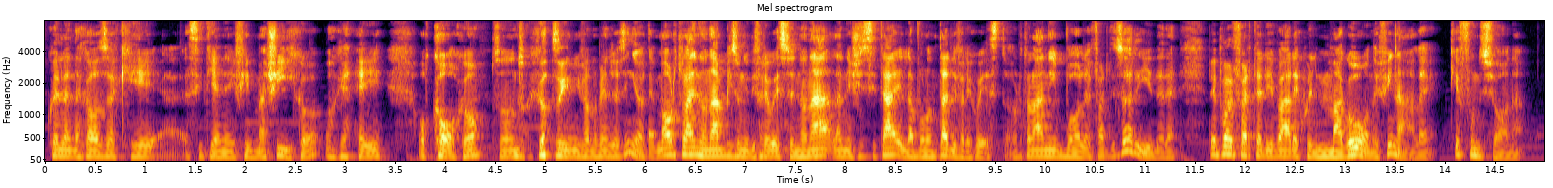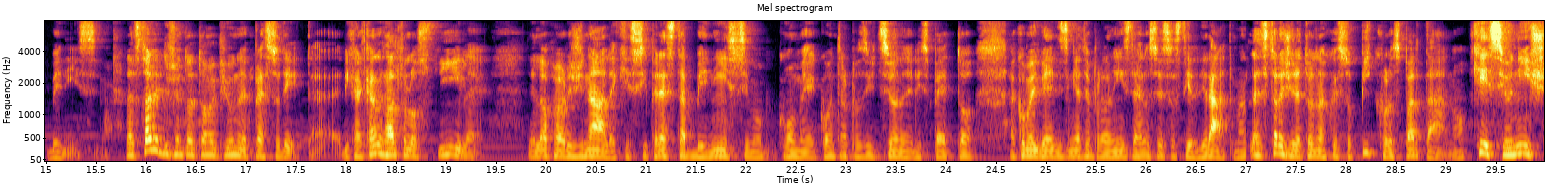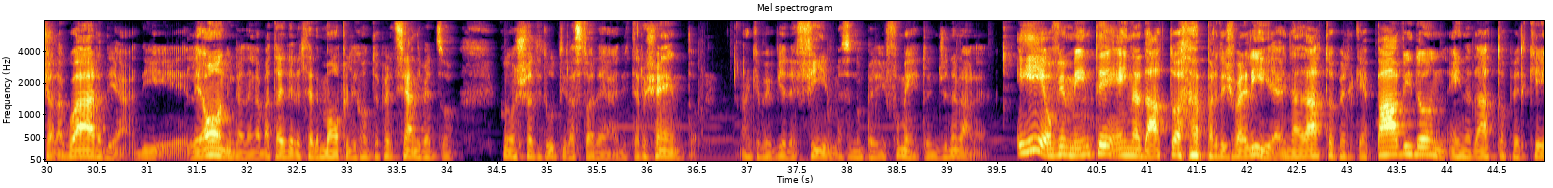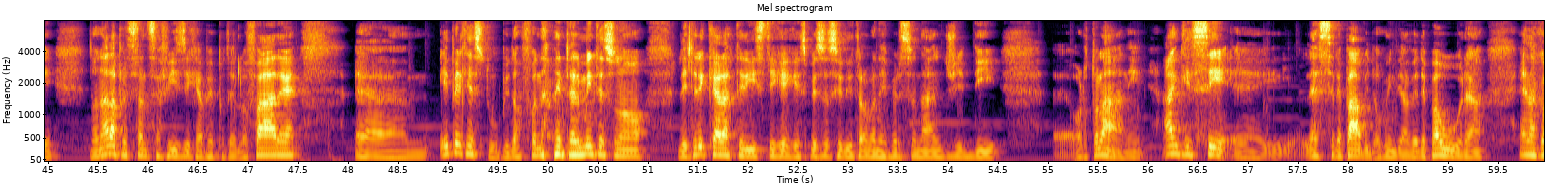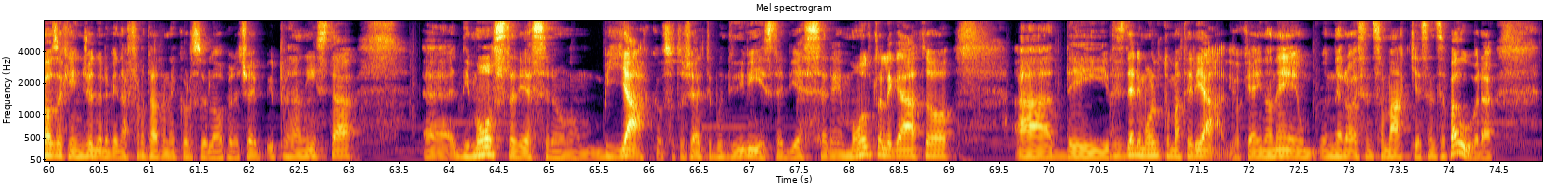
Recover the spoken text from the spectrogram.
quella è una cosa che uh, si tiene nei film a Chico, ok? O Coco, sono due cose che mi fanno piangere a singhiozzi, ma Ortolani non ha bisogno di fare questo e non ha la necessità e la volontà di fare questo. Ortolani vuole farti sorridere per poi farti arrivare quel magone finale che funziona benissimo. La storia di 189 più 1 è presto detta, ricalcando tra l'altro lo stile dell'opera originale che si presta benissimo come contrapposizione rispetto a come viene disegnato il protagonista e lo stesso stile di Ratman. La storia gira attorno a questo piccolo spartano che si unisce alla guardia di Leonida nella battaglia delle Termopili contro i persiani, penso conosciate tutti la storia di 300 anche per via del film, se non per il fumetto in generale. E ovviamente è inadatto a partecipare lì, è inadatto perché è pavido, è inadatto perché non ha la prestanza fisica per poterlo fare, e perché è stupido. Fondamentalmente sono le tre caratteristiche che spesso si ritrovano nei personaggi di eh, Ortolani, anche se eh, l'essere pavido, quindi avere paura, è una cosa che in genere viene affrontata nel corso dell'opera, cioè il protagonista eh, dimostra di essere un vigliacco sotto certi punti di vista e di essere molto legato a dei desideri molto materiali, ok? Non è un, un eroe senza macchie, senza paura,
